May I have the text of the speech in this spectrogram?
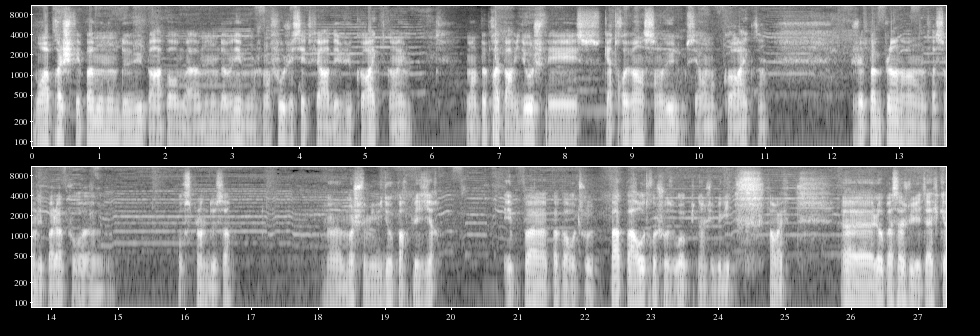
bon après je fais pas mon nombre de vues par rapport à mon nombre d'abonnés, bon je m'en fous, j'essaie de faire des vues correctes quand même. À peu près par vidéo je fais 80, 100 vues, donc c'est vraiment correct. Hein. Je vais pas me plaindre, hein. de toute façon on n'est pas là pour, euh, pour se plaindre de ça. moi je fais mes vidéos par plaisir et pas, pas par autre chose. Pas par autre chose. Wow, putain, j'ai bugué. Enfin bref. Euh, là au passage lui il était AFK.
